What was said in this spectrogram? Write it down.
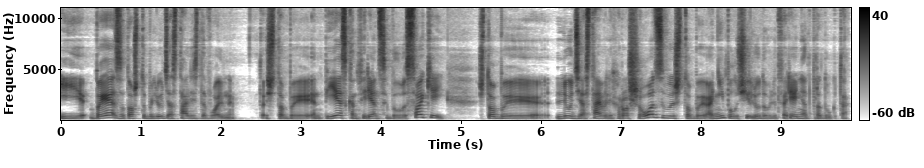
и, б, за то, чтобы люди остались довольны. То есть, чтобы NPS конференции был высокий, чтобы люди оставили хорошие отзывы, чтобы они получили удовлетворение от продукта.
